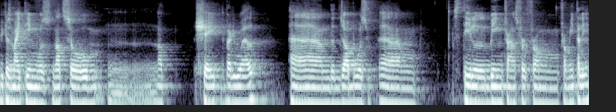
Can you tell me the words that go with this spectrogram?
because my team was not so mm, not shaped very well and the job was um, still being transferred from from Italy.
